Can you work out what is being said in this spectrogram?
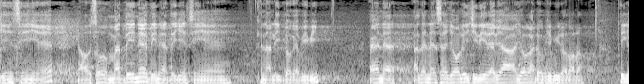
ခြင်းဆင်းရဲနောက်ဆုံးမသိနဲ့သိနဲ့သိခြင်းဆင်းရဲခဏလေးပြောခဲ့ပြီးပြီအဲနဲ့အသက်20ကျော်လေးရှိသေးတယ်ဗျာယောဂတို့ဖြစ်ပြီးတော့တော့ ဒီက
